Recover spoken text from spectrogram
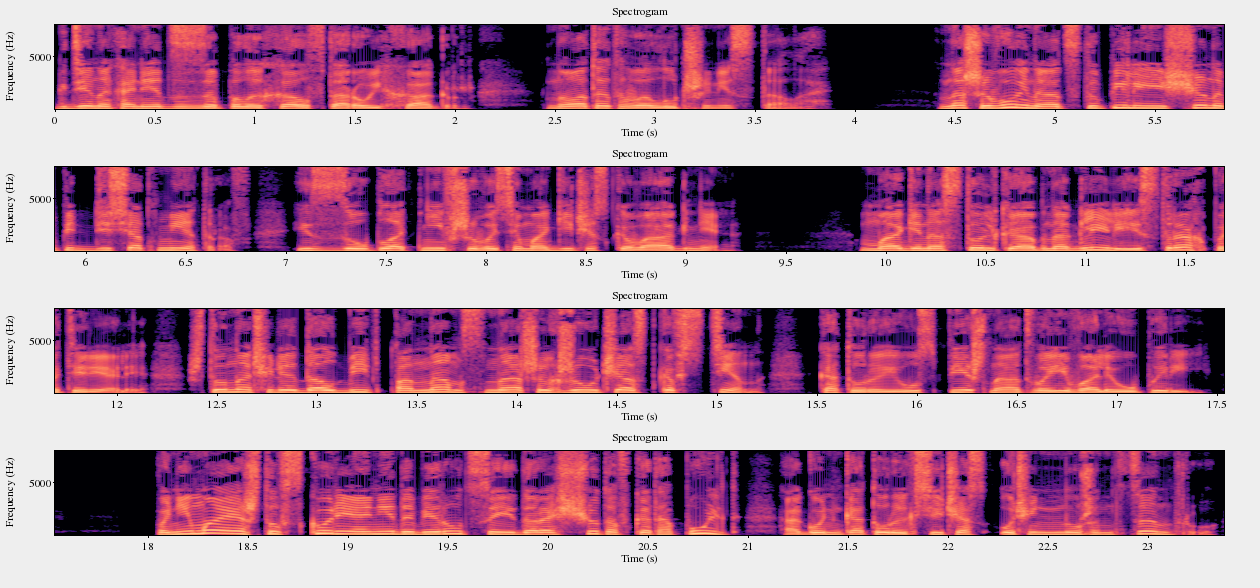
где, наконец, заполыхал второй Хагр, но от этого лучше не стало. Наши воины отступили еще на 50 метров из-за уплотнившегося магического огня. Маги настолько обнаглели и страх потеряли, что начали долбить по нам с наших же участков стен, которые успешно отвоевали упыри. Понимая, что вскоре они доберутся и до расчетов катапульт, огонь которых сейчас очень нужен центру,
